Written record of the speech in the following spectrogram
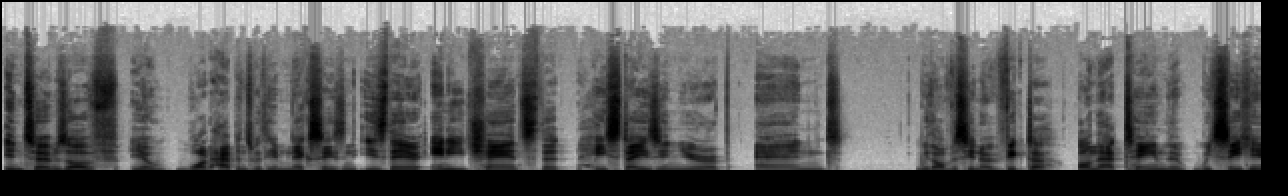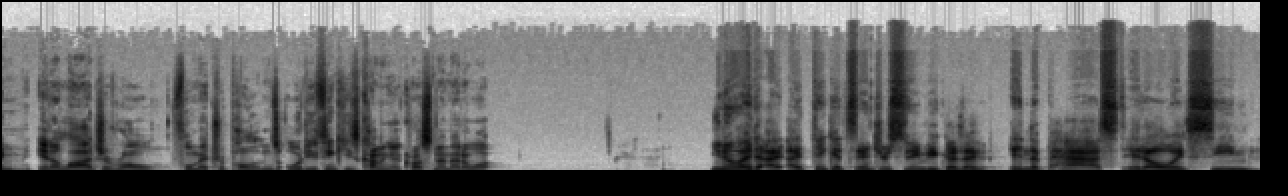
In terms of you know what happens with him next season, is there any chance that he stays in Europe and with obviously no Victor on that team that we see him in a larger role for Metropolitans, or do you think he's coming across no matter what? You know, I, I think it's interesting because I, in the past, it always seemed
